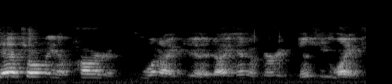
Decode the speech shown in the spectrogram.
that's only a part of what I did. I had a very busy life.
